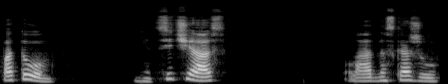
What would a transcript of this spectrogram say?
«Потом». «Нет, сейчас». «Ладно, скажу».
